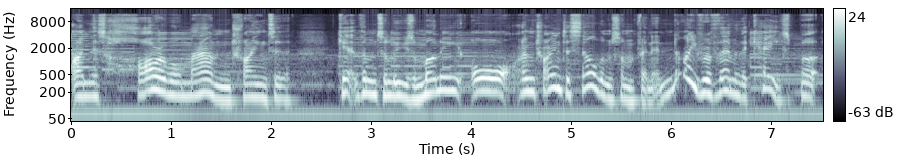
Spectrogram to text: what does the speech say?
I'm this horrible man trying to get them to lose money, or I'm trying to sell them something, and neither of them are the case, but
